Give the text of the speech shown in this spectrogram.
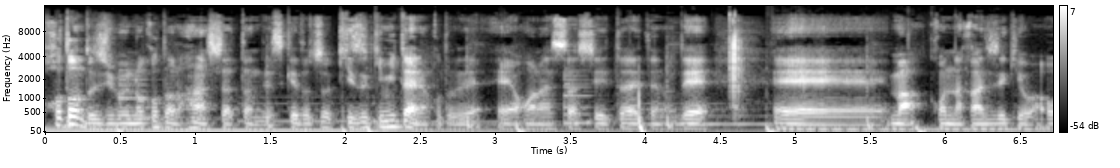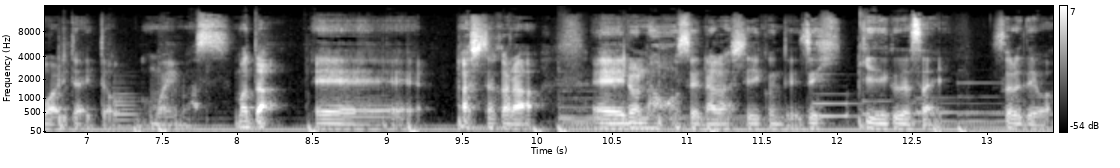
ほとんど自分のことの話だったんですけどちょっと気づきみたいなことで、えー、お話しさせていただいたので、えー、まあこんな感じで今日は終わりたいと思います。また、えー、明日から、え、いろんな音声流していくんで是非聴いてください。それでは。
